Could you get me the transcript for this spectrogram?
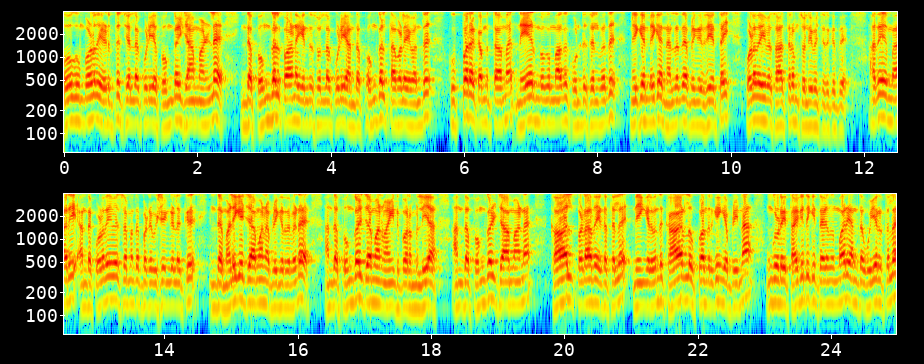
போகும் பொழுது எடுத்து செல்லக்கூடிய பொங்கல் ஜாமானில் இந்த பொங்கல் பானை என்று சொல்லக்கூடிய அந்த பொங்கல் தவளை வந்து குப்பரை கமுத்தாமல் நேர்முகமாக கொண்டு செல்வது மிக மிக நல்லது அப்படிங்கிற விஷயத்தை குலதெய்வ சாஸ்திரம் சொல்லி வச்சிருக்குது. அதே மாதிரி அந்த குலதெய்வ சம்மந்தப்பட்ட விஷயங்களுக்கு இந்த மளிகை ஜாமான் அப்படிங்கிறத விட அந்த பொங்கல் ஜாமான் வாங்கிட்டு போகிறோம் இல்லையா? அந்த பொங்கல் ஜாமானை கால் படாத இடத்துல நீங்கள் வந்து காரில் உட்காந்துருக்கீங்க அப்படின்னா உங்களுடைய தகுதிக்கு தகுந்த மாதிரி அந்த உயரத்தில்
